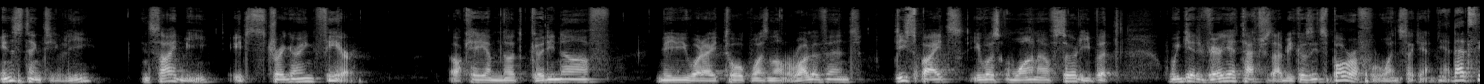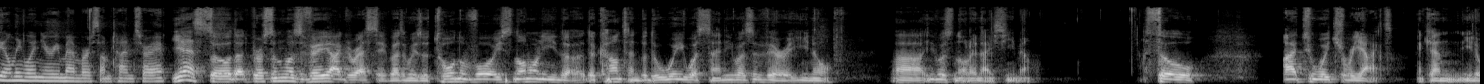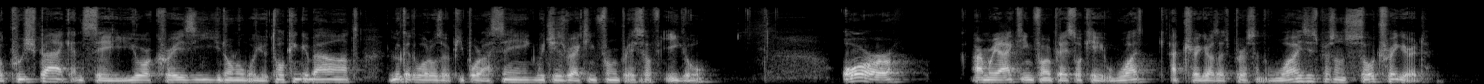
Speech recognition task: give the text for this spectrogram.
instinctively, inside me, it's triggering fear. Okay, I'm not good enough. Maybe what I talk was not relevant, despite it was one out of 30, but we get very attached to that because it's powerful once again. Yeah, that's the only one you remember sometimes, right? Yes, so that person was very aggressive, but with the tone of voice, not only the, the content, but the way it was sent, it was a very, you know, uh, it was not a nice email. So I had to wait to react. I can, you know, push back and say, you're crazy. You don't know what you're talking about. Look at what other people are saying, which is reacting from a place of ego. Or I'm reacting from a place, okay, what triggers that person? Why is this person so triggered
